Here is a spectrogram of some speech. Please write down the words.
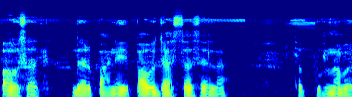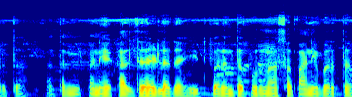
पावसात. जर पाणी पाऊस जास्त असेल ना तर पूर्ण भरतं. आता मी पण हे खालच्या साईडलाच आहे. इथपर्यंत पूर्ण असं पाणी भरतं.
